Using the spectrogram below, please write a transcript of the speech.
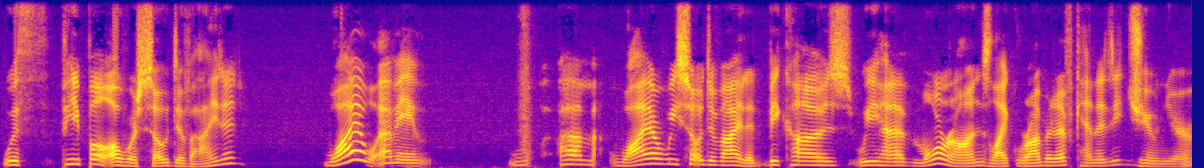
with people. Oh, we're so divided. Why? I mean, um, why are we so divided? Because we have morons like Robert F. Kennedy Jr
